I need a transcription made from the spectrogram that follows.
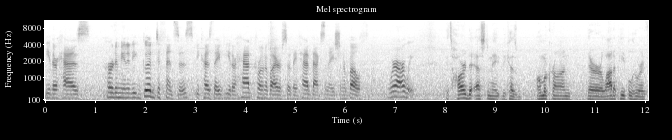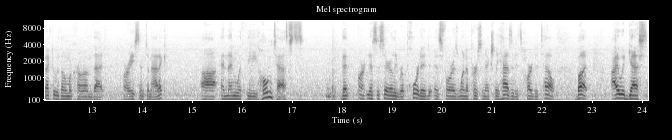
either has herd immunity, good defenses, because they've either had coronavirus or they've had vaccination or both, where are we? It's hard to estimate because Omicron, there are a lot of people who are infected with Omicron that are asymptomatic. Uh, and then with the home tests, that aren't necessarily reported as far as when a person actually has it. It's hard to tell. But I would guess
